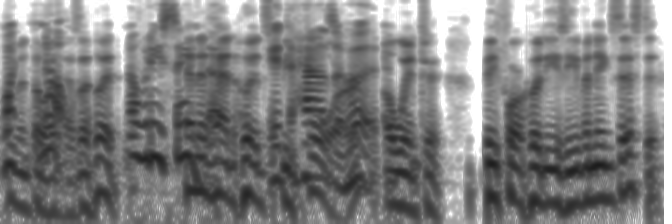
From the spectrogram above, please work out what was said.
what? even though no. it has a hood. Nobody's saying and it that. had hoods It before has a hood. a, winter before hoodies even existed.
